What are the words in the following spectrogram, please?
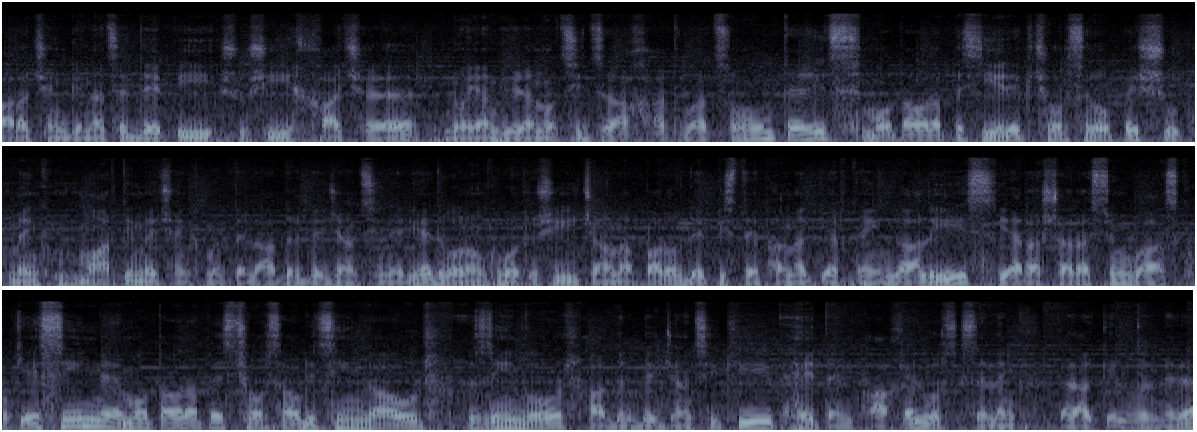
առաջ են գնացել դեպի Շուշիի խաչը, Նոյան հյուրանոցի ցախ հատվածում։ Տեղից մոտավորապես 3-4 րոպե շուտ մենք մարտի մեջ ենք մտել ադրբեջանցիների հետ, որոնք որ Շուշիի ճանապարհով դեպի Ստեփանակերտ էին գալիս, երաշարասյուն վազքով։ Կեսին մոտավորապես 400-ից 500 զինվոր ադրբեջանցի կյանքի հետ են փախել, որ սկսել ենք կրակել վրները։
